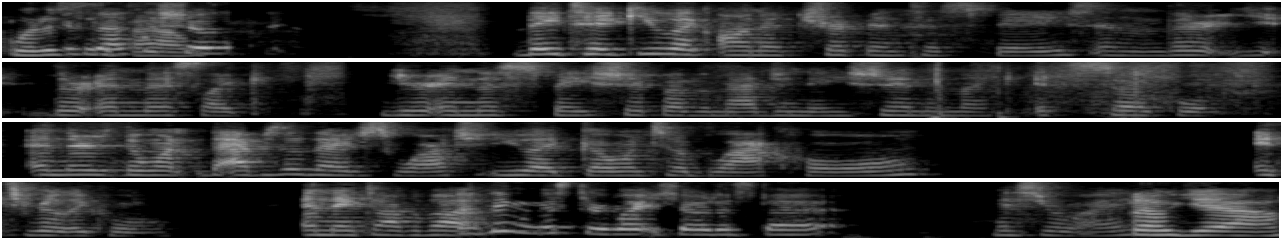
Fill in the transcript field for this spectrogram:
What is, is it about? The they take you like on a trip into space and they're they're in this like you're in this spaceship of imagination and like it's so cool and there's the one the episode that i just watched you like go into a black hole it's really cool and they talk about i think mr white showed us that mr white oh yeah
